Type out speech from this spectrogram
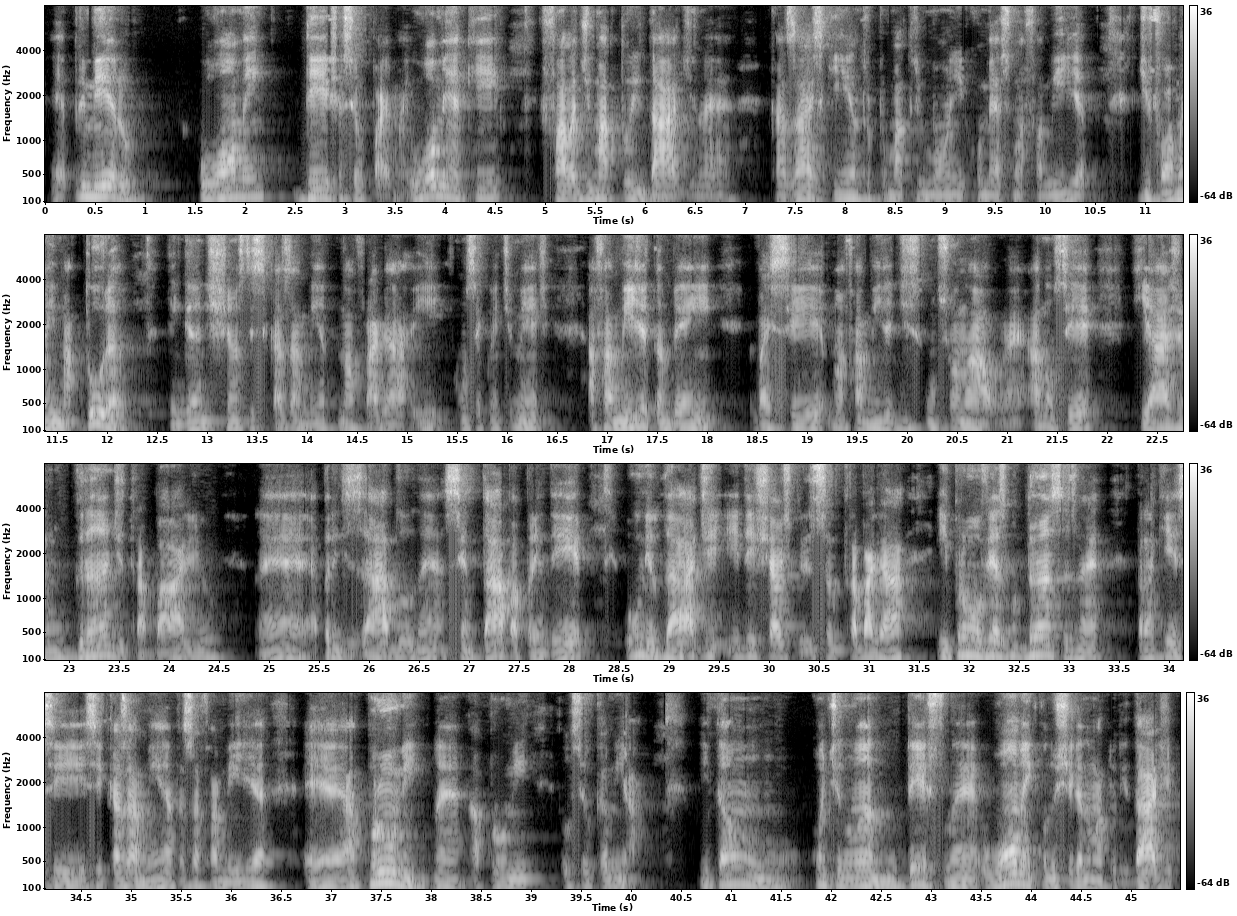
É, primeiro, o homem deixa seu pai e mãe. O homem aqui fala de maturidade, né? Casais que entram para o matrimônio e começam uma família de forma imatura, tem grande chance desse casamento naufragar e, consequentemente, a família também vai ser uma família disfuncional, né? A não ser que haja um grande trabalho, né, aprendizado, né, sentar para aprender, humildade e deixar o Espírito Santo trabalhar e promover as mudanças, né, para que esse, esse casamento, essa família é, aprume, né, aprume o seu caminhar. Então, continuando no texto, né, o homem quando chega na maturidade,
